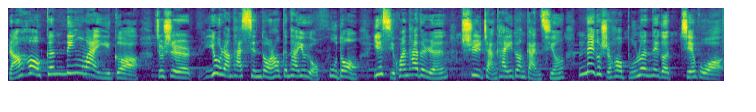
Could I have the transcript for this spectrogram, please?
然后跟另外一个就是又让他心动，然后跟他又有互动，也喜欢他的人去展开一段感情，那个时候不论那个结果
